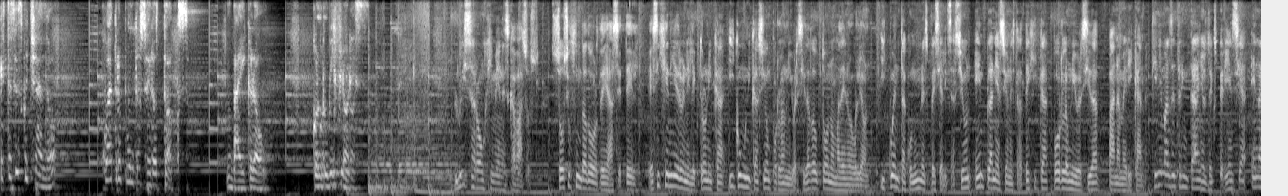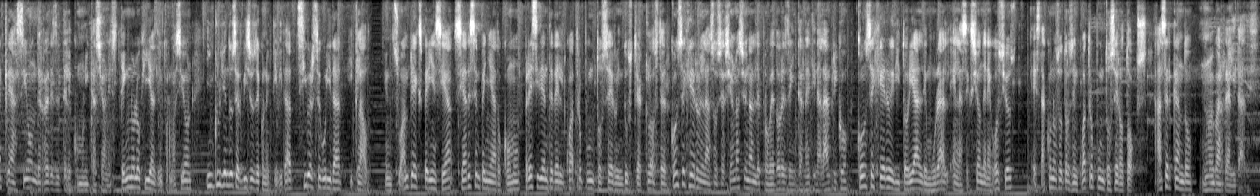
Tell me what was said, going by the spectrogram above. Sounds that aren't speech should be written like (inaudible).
Estás escuchando 4.0 Talks by Grow con Rubí Flores. Luis Arón Jiménez Cavazos socio fundador de ACETEL, es ingeniero en electrónica y comunicación por la Universidad Autónoma de Nuevo León y cuenta con una especialización en planeación estratégica por la Universidad Panamericana. Tiene más de 30 años de experiencia en la creación de redes de telecomunicaciones, tecnologías de información, incluyendo servicios de conectividad, ciberseguridad y cloud en su amplia experiencia se ha desempeñado como presidente del 4.0 Industria Cluster, consejero en la Asociación Nacional de Proveedores de Internet Inalámbrico, consejero editorial de Mural en la sección de negocios. Está con nosotros en 4.0 Talks, acercando nuevas realidades.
